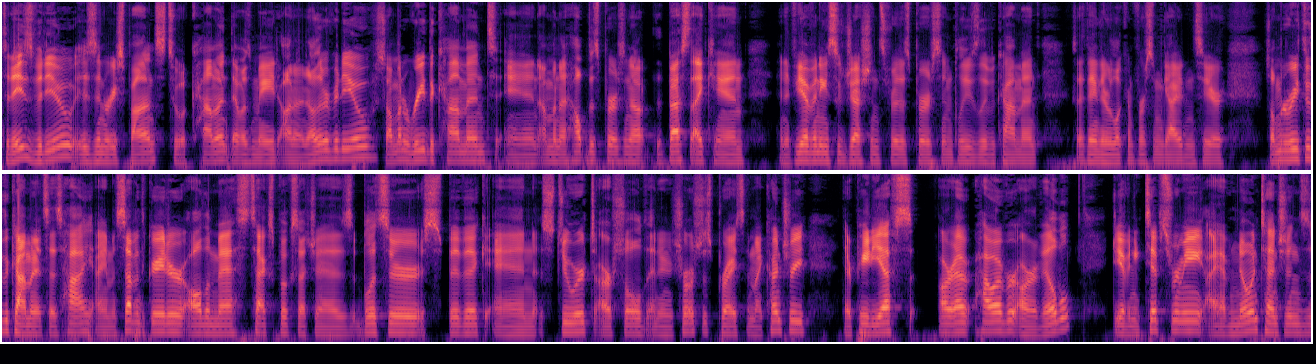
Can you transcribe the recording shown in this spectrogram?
Today's video is in response to a comment that was made on another video. So I'm going to read the comment and I'm going to help this person out the best I can. And if you have any suggestions for this person, please leave a comment because I think they're looking for some guidance here. So I'm going to read through the comment. It says, Hi, I am a seventh grader. All the math textbooks such as Blitzer, Spivak, and Stewart are sold at an atrocious price in my country. Their PDFs are, however, are available. Do you have any tips for me? I have no intentions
